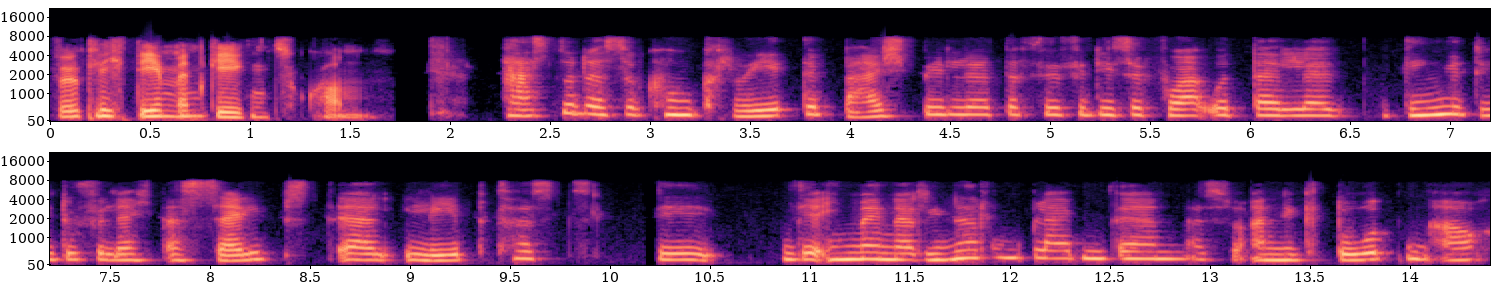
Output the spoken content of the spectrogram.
wirklich dem entgegenzukommen. Hast du da so konkrete Beispiele dafür, für diese Vorurteile, Dinge, die du vielleicht auch selbst erlebt hast, die dir immer in Erinnerung bleiben werden? Also Anekdoten auch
